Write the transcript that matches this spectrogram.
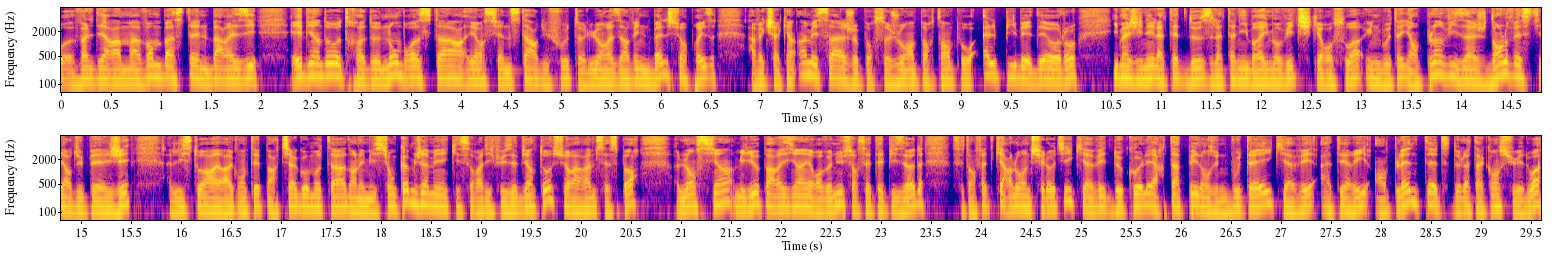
Valderrama, Van Basten, Baresi et bien d'autres. De nombreuses stars et anciennes stars du foot lui ont réservé une belle surprise avec chacun un message pour ce jour important pour LPB de Oro. Imaginez la tête de Zlatan Ibrahimovic qui reçoit une bouteille en plein visage dans le vestiaire du PSG. L'histoire est racontée par Thiago Motta dans l'émission Comme jamais qui sera diffusée bientôt sur RMC Sport. L'ancien milieu parisien est revenu sur cet épisode. C'est en fait Carlo Ancelotti qui avait de colère tapé dans une bouteille qui avait atterri en pleine tête de l'attaquant suédois.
